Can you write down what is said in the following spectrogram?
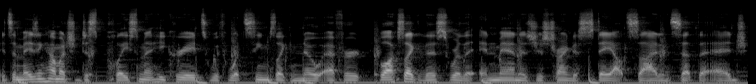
It's amazing how much displacement he creates with what seems like no effort. Blocks like this, where the end man is just trying to stay outside and set the edge,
